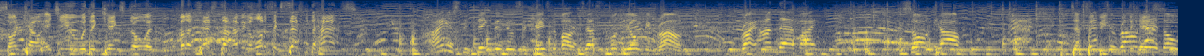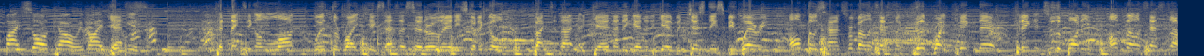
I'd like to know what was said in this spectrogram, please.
Son Kao edging in with the kicks though, and Malatesta having a lot of success with the hands. I honestly think that there was a case that Malatesta won the opening round. Right hand there by Son Kao. Definitely Better round the there though by Son Kao, in my yes. opinion. Connecting a lot with the right kicks, as I said earlier, and he's going to go back to that again and again and again, but just needs to be wary of those hands from Malatesta. Good right kick there, connected to the body of Malatesta.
